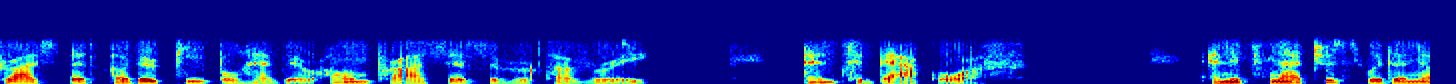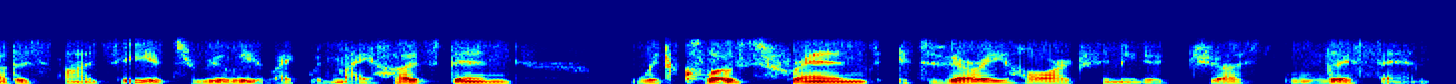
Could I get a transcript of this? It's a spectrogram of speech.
trust that other people have their own process of recovery and to back off. And it's not just with another sponsee, it's really like with my husband, with close friends. It's very hard for me to just listen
